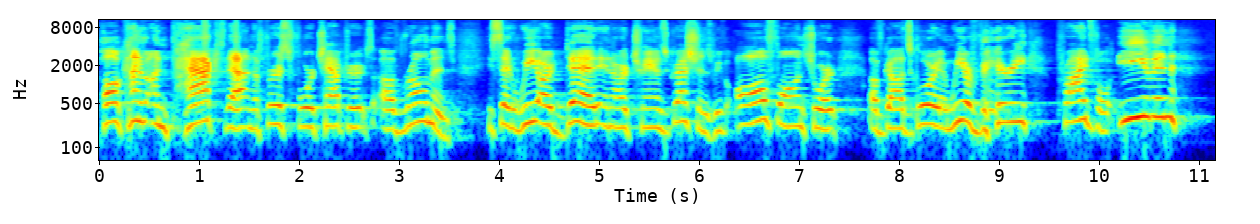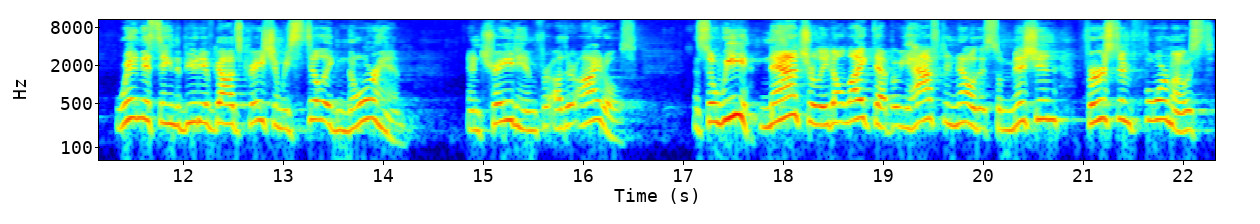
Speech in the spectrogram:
Paul kind of unpacked that in the first four chapters of Romans. He said, We are dead in our transgressions. We've all fallen short of God's glory, and we are very prideful. Even witnessing the beauty of God's creation, we still ignore him and trade him for other idols. And so we naturally don't like that, but we have to know that submission, first and foremost,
